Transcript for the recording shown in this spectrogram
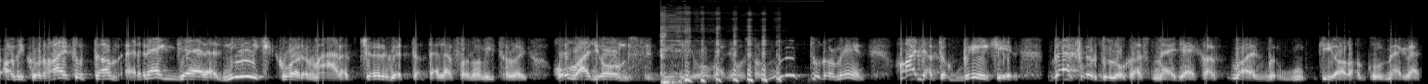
amikor hajtottam, reggel négykor már csörgött a telefonom itt, hogy hova nyomsz, Dini, hova nyomsz, mit tudom én, hagyjatok békén, befordulok, azt megyek, azt majd kialakul, meg lehet.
